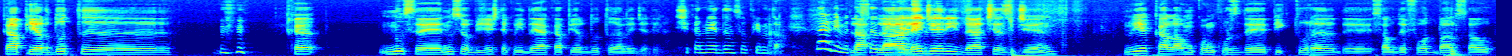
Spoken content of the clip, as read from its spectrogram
că a pierdut, uh, că nu se, nu se obișnuiește cu ideea că a pierdut alegerile. Și că nu e dânsul primar. Da. Dar nimic, o La, să la obișnuiesc. alegerii de acest gen, Nu e ca la un concurs de pictură de, sau de fotbal sau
